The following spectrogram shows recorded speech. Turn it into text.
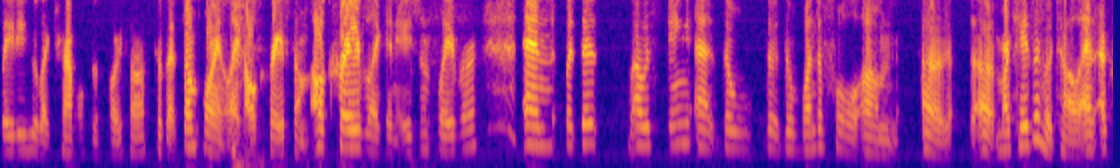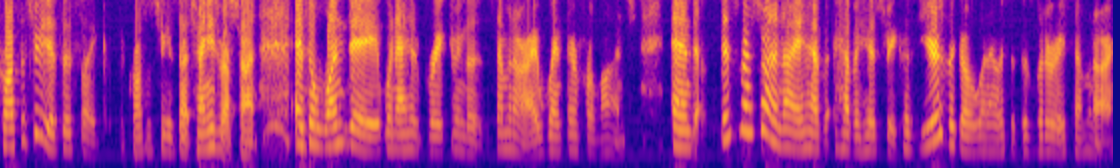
lady who like travels with soy sauce because at some point, like I'll crave some, I'll crave like an Asian flavor, and but there. I was staying at the the, the wonderful um, uh, uh, Marquesa Hotel, and across the street is this like across the street is that Chinese restaurant. And so one day when I had a break during the seminar, I went there for lunch. And this restaurant and I have have a history because years ago when I was at the literary seminar,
